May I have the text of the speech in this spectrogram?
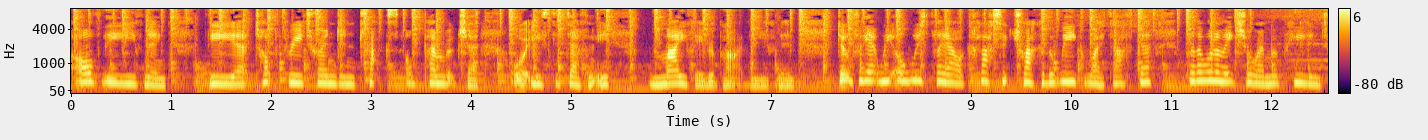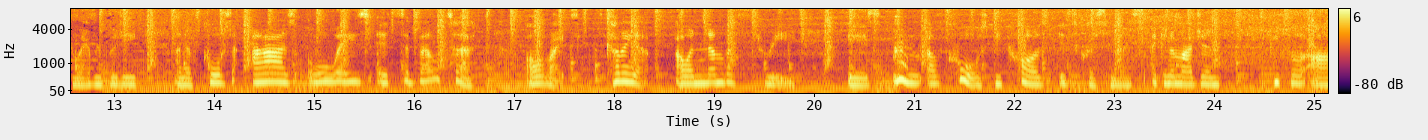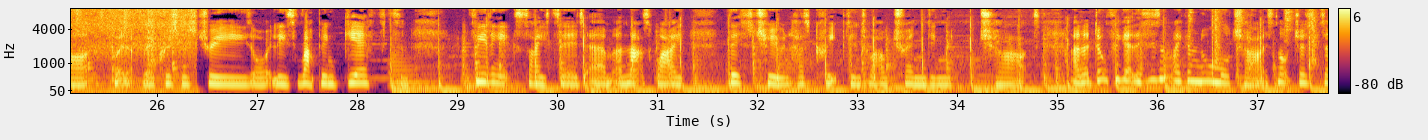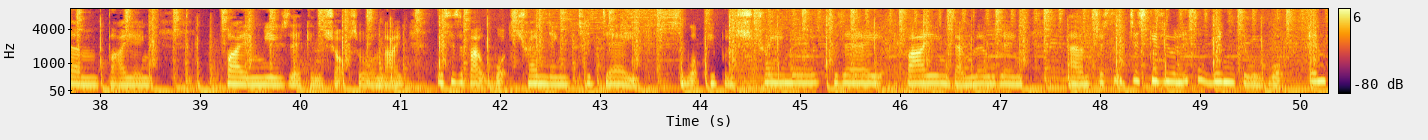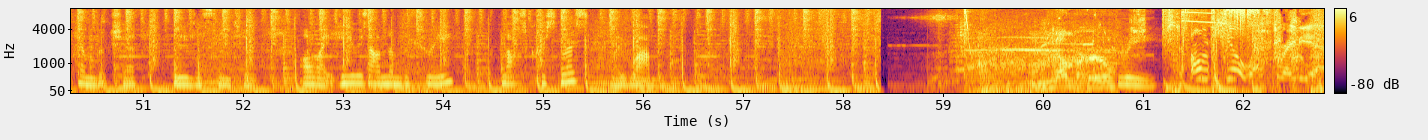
Of the evening. The uh, top three trending tracks of Pembrokeshire, or at least it's definitely my favourite part of the evening. Don't forget, we always play our classic track of the week right after, but I want to make sure I'm appealing to everybody. And of course, as always, it's a belter. All right, coming up, our number three is, of course, because it's Christmas. I can imagine people are putting up their Christmas trees or at least wrapping gifts and feeling excited, um, and that's why this tune has creeped into our trending chart. And don't forget, this isn't like a normal chart. It's not just um, buying buying music in the shops or online. This is about what's trending today. So what people are streaming today, buying, downloading. Um, just it just gives you a little window of what in Pembrokeshire we're listening to. All right, here is our number three, "Last Christmas" by Wham. Number three. On Pure West Radio.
